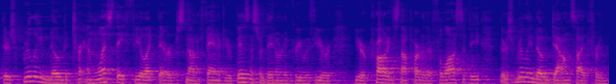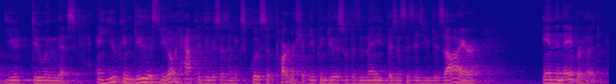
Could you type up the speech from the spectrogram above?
there's really no deter, unless they feel like they're just not a fan of your business or they don't agree with your, your product, it's not part of their philosophy, there's really no downside for you doing this. And you can do this, you don't have to do this as an exclusive partnership. You can do this with as many businesses as you desire in the neighborhood.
